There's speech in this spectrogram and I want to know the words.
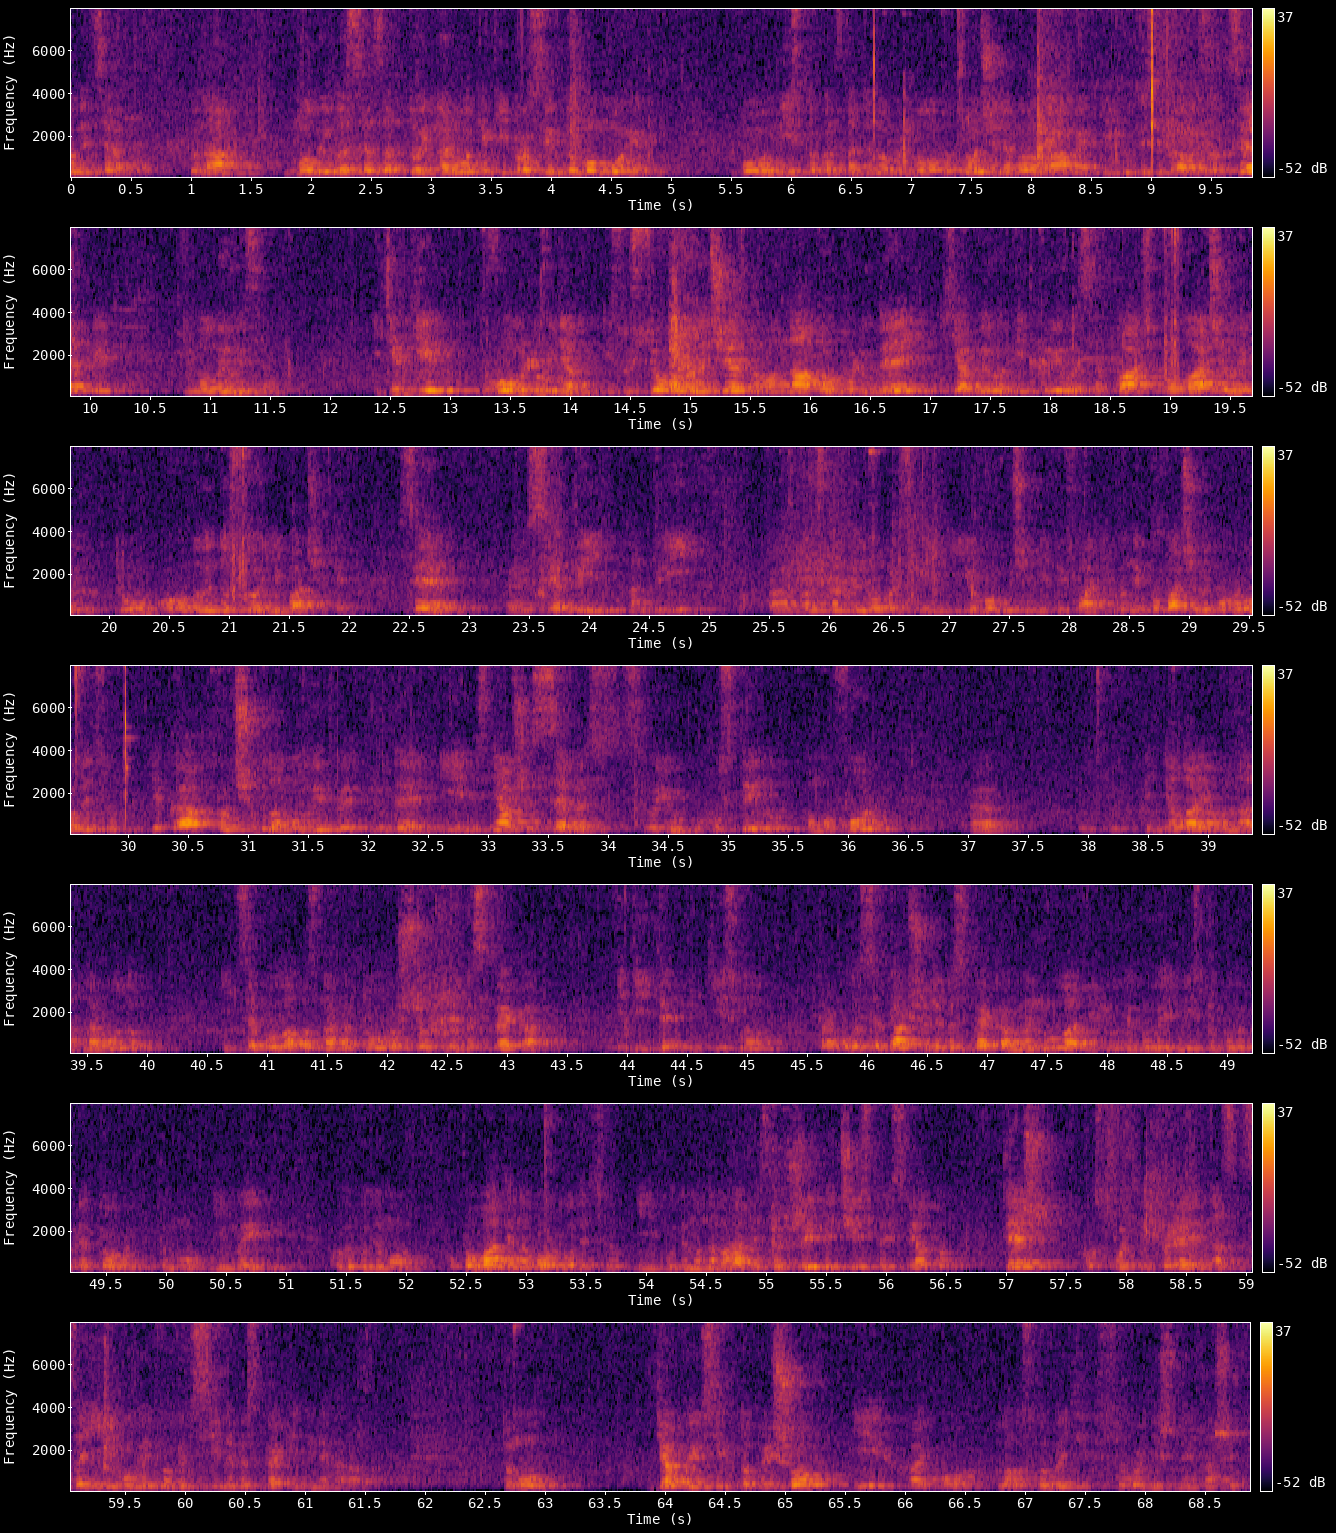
Богородиця, вона молилася за той народ, який просив допомоги, бо місто Константинополь було оточене ворогами, і люди зібралися в церкві і молилися. І тільки двом людям із усього величезного натовпу людей явило, відкрилося, бач, побачили ту, кого були достойні бачити. Це е, святий Андрій е, Константинопольський і його учень Вони побачили Богородицю, яка почула молитви людей і, знявши з себе свою хустину, омофор, е, підняла його над народом. І це була ознака того, що небезпека відійде. І дійсно трапилося так, що небезпека минула, і люди були, і місто були врятовані. Тому і ми, коли будемо уповати на Богородицю і будемо намагатися жити чисто і свято, теж Господь відбере від нас за її молитвами всі небезпеки і негаразди. Тому дякую всім, хто прийшов, і хай Бог благословить сьогоднішнє наше діяння.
